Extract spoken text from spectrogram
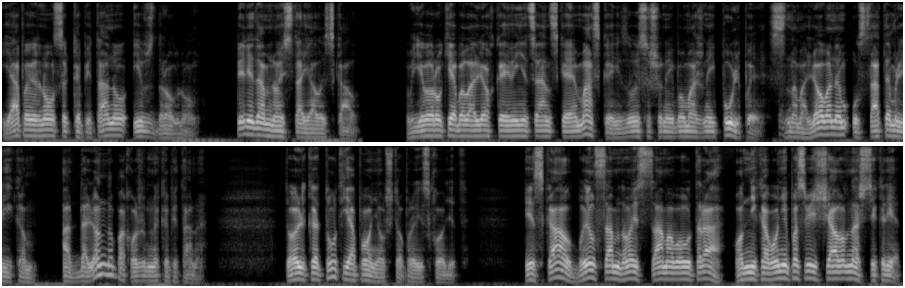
Я повернулся к капитану и вздрогнул. Передо мной стоял Искал. В его руке была легкая венецианская маска из высушенной бумажной пульпы с намалеванным усатым ликом, отдаленно похожим на капитана. Только тут я понял, что происходит. Искал был со мной с самого утра, он никого не посвящал в наш секрет.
